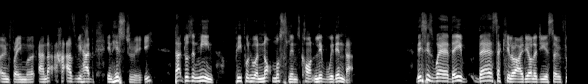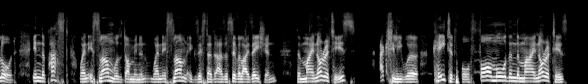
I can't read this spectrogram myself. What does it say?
own framework, and as we had in history, that doesn't mean people who are not Muslims can't live within that. This is where they've their secular ideology is so flawed. In the past, when Islam was dominant, when Islam existed as a civilization, the minorities actually were catered for far more than the minorities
